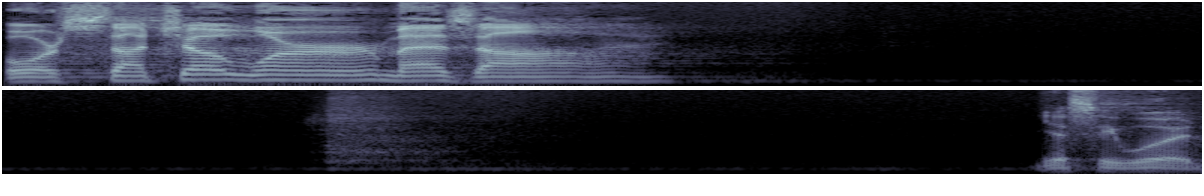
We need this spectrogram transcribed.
for such a worm as I? Yes, he would.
